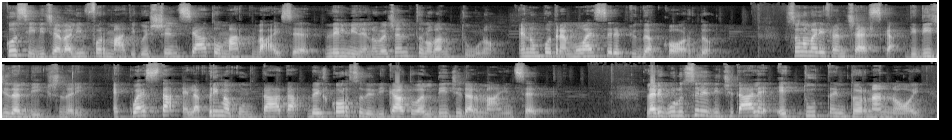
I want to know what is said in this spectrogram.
Così diceva l'informatico e scienziato Mark Weiser nel 1991 e non potremmo essere più d'accordo. Sono Maria Francesca di Digital Dictionary e questa è la prima puntata del corso dedicato al Digital Mindset. La rivoluzione digitale è tutta intorno a noi,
